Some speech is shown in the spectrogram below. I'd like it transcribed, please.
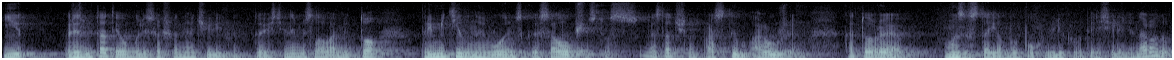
и результаты его были совершенно очевидны. То есть, иными словами, то примитивное воинское сообщество с достаточно простым оружием, которое мы застаем в эпоху великого переселения народов,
